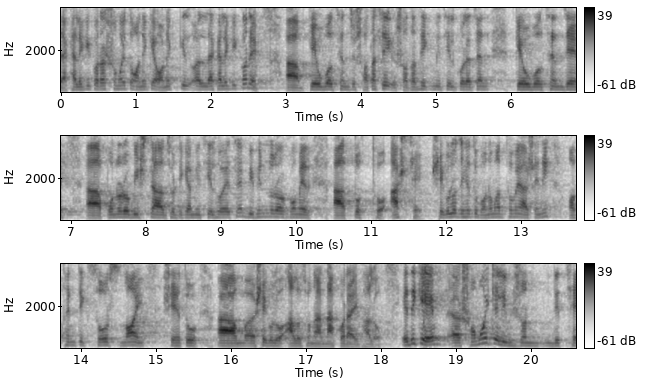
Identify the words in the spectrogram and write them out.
লেখালেখি করার সময় তো অনেকে অনেক লেখালেখি করে। কেউ বলছেন যে শতাধিক শতাধিক মিছিল করেছেন, কেউ বলছেন যে পনেরো বিশটা ঝটিকা মিছিল হয়েছে, বিভিন্ন রকমের তথ্য আসছে। সেগুলো যেহেতু গণমাধ্যমে আসেনি, অথেন্টিক সোর্স নয়, সেহেতু সেগুলো আলোচনা না করাই ভালো। এদিকে সময় টেলিভিশন দিচ্ছে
